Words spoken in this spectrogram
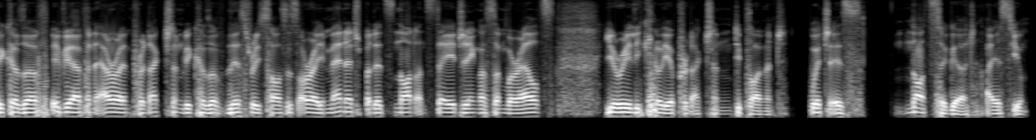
because of if you have an error in production because of this resource is already managed, but it's not on staging or somewhere else, you really kill your production deployment, which is not so good, I assume.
